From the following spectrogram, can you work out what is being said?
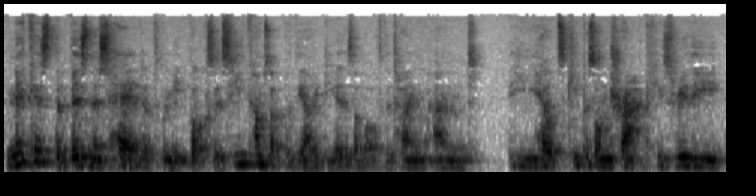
Nick is the business head of the meat boxes. He comes up with the ideas a lot of the time, and he helps keep us on track. He's really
